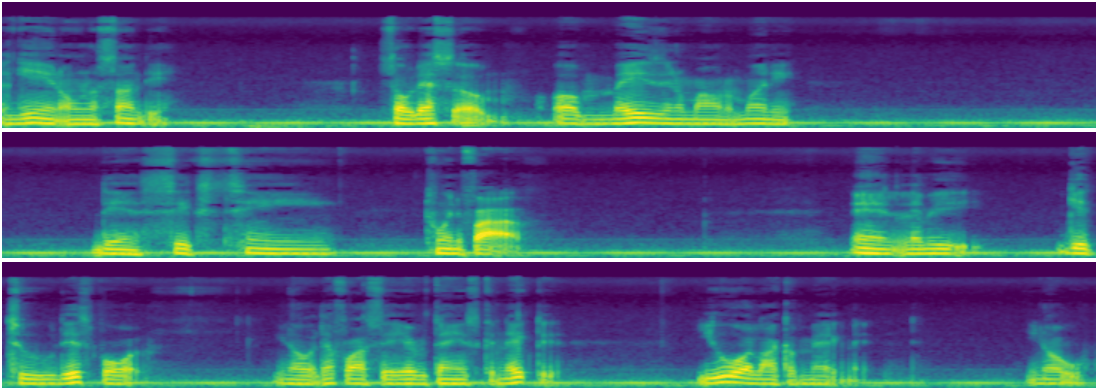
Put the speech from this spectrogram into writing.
again on a Sunday. So that's a, a amazing amount of money. Then sixteen twenty five. And let me get to this part. You know, that's why I say everything's connected. You are like a magnet. You know,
